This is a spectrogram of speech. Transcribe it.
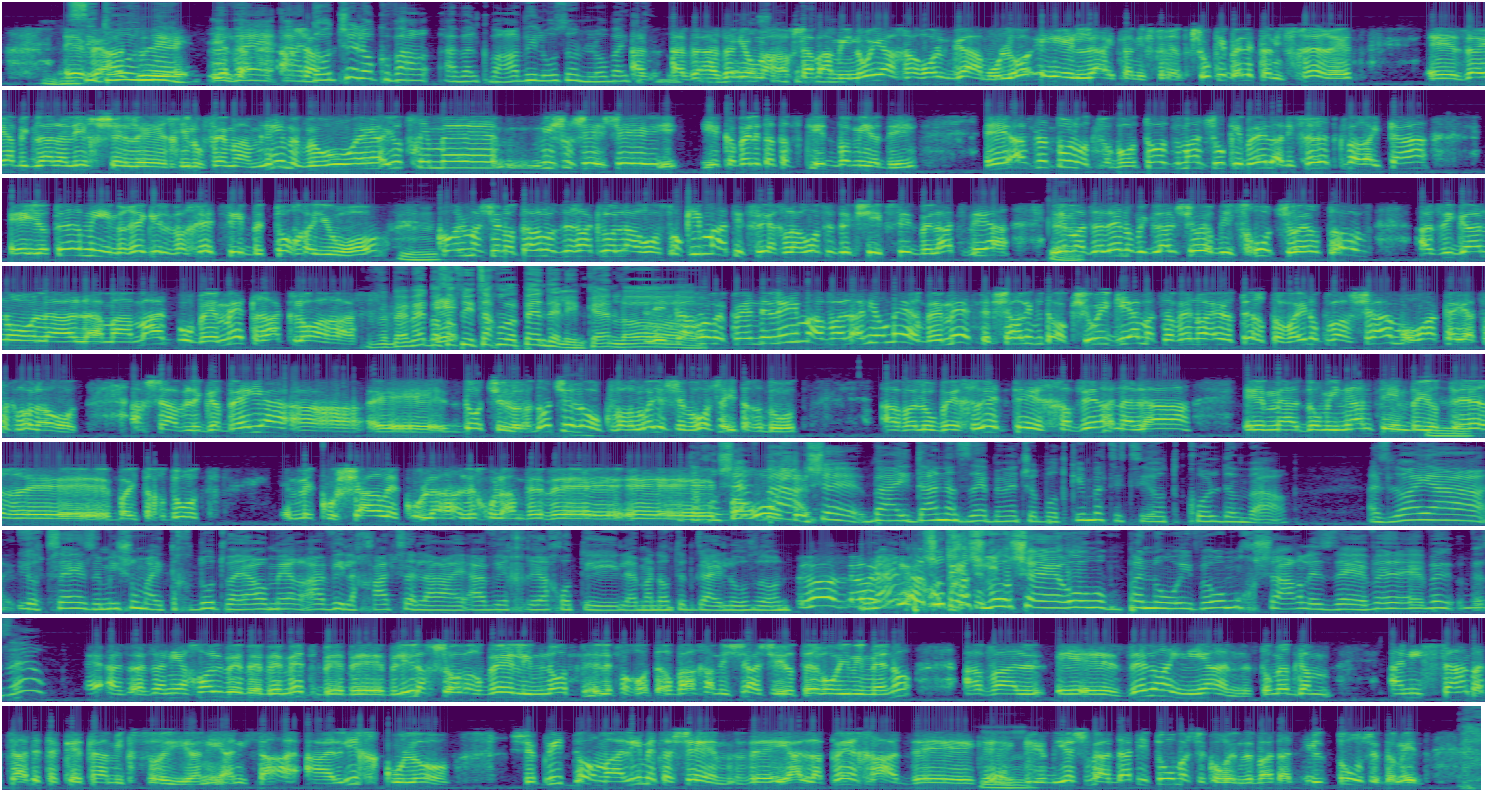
סידרו לי, אבל הדוד שלו כבר, אבל כבר אבי לוזון לא בהתאחדות. אז, אני אומר, עכשיו המינוי האחרון גם, הוא לא העלה את הנבחרת. כשהוא קיבל את הנבחרת, זה היה בגלל הליך של חילופי מאמנים, והיו צריכים מישהו שיקבל את התפקיד במיידי, אז נתנו לו אותו. באותו זמן שהוא קיבל, הנבחרת כבר הייתה יותר מרגל וחצי בתוך היורו, mm-hmm. כל מה שנותר לו זה רק לא להרוס. הוא כמעט הצליח להרוס את זה כשהפסיד בלטביה, כן. למזלנו בגלל שוער, בזכות שוער טוב, אז הגענו למעמד, הוא באמת רק לא הרס. ובאמת בסוף ניצחנו בפנדלים, כן? לא... ניצחנו בפנדלים, אבל אני אומר, באמת, אפשר לבדוק. כשהוא הגיע מצבנו היה יותר טוב, היינו כבר שם, הוא רק היה צריך לא להרוס. עכשיו, לגבי הדוד שלו, הדוד שלו הוא כבר לא יושב ראש ההתאחדות, אבל הוא בהחלט חבר הנהלה מהדומיננטיים ביותר בהתאחדות. מקושר לכולם, לכולם ו... אתה חושב שבעידן הזה, באמת, שבודקים בציציות כל דבר, אז לא היה יוצא איזה מישהו מההתאחדות והיה אומר, אבי לחץ עליי, אבי הכריח אותי למנות את גיא לוזון. לא, זה לא אולי הם פשוט חשבו שהוא פנוי והוא מוכשר לזה, וזהו. אז, אז אני יכול ב, ב, באמת, ב, ב, בלי לחשוב הרבה, למנות לפחות ארבעה-חמישה שיותר רואים ממנו, אבל אה, זה לא העניין. זאת אומרת, גם אני שם בצד את הקטע המקצועי. אני, אני שם, ההליך כולו, שפתאום מעלים את השם, ויאללה, פה אחד, אה, mm-hmm. יש ועדת איתור, מה שקוראים, זה ועדת אילתור, שתמיד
